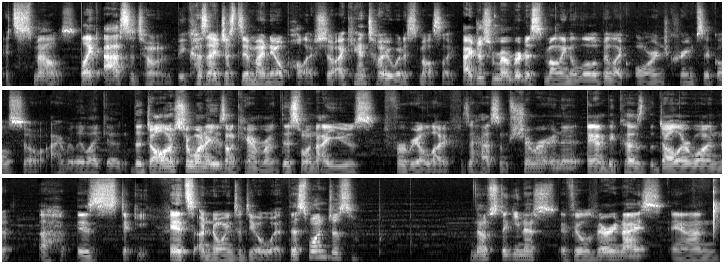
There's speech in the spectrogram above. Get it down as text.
it smells like acetone because I just did my nail polish, so I can't tell you what it smells like. I just remembered it smelling a little bit like orange creamsicle, so I really like it. The dollar store one I use on camera, this one I use for real life because it has some shimmer in it and because the dollar one uh, is sticky. It's annoying to deal with. This one just, no stickiness. It feels very nice and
